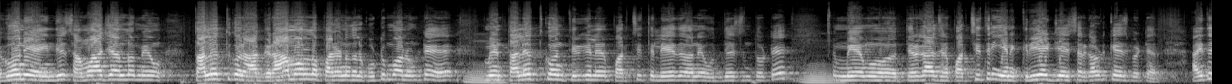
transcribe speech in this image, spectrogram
ఎగోని అయింది. సమాజంలో మేము తలెత్తుకొని ఆ గ్రామంలో పన్నెండు వందల కుటుంబాలు ఉంటే మేము తలెత్తుకొని తిరగలేని పరిస్థితి లేదు అనే ఉద్దేశంతో మేము తిరగాల్సిన పరిస్థితిని ఈయన క్రియేట్ చేశారు కాబట్టి కేసు పెట్టారు. అయితే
